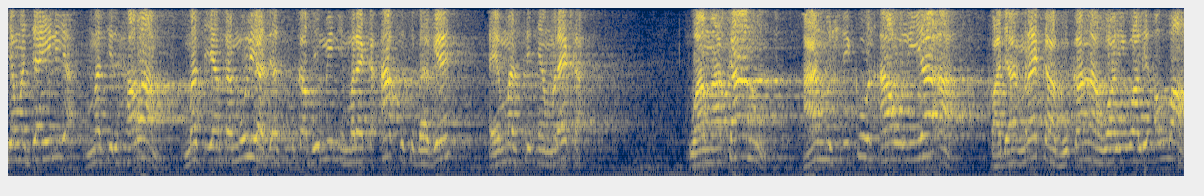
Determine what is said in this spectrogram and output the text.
zaman jahiliyah, Masjid Haram, masjid yang termulia di atas muka bumi ini mereka aku sebagai eh, masjidnya mereka. Wa makamu al musyrikun auliya'a pada mereka bukanlah wali-wali Allah.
